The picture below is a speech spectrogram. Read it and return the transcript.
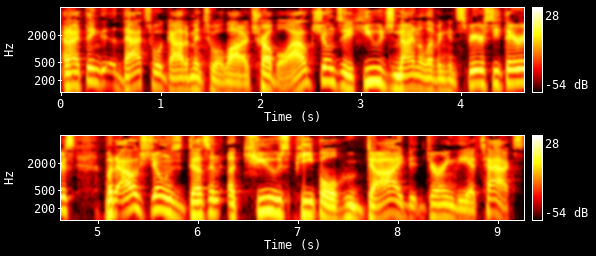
And I think that's what got him into a lot of trouble. Alex Jones is a huge 9-11 conspiracy theorist, but Alex Jones doesn't accuse people who died during the attacks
